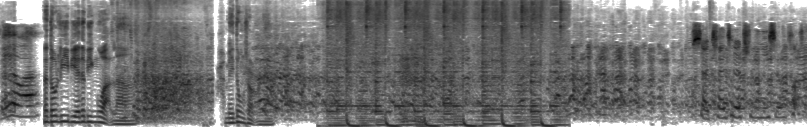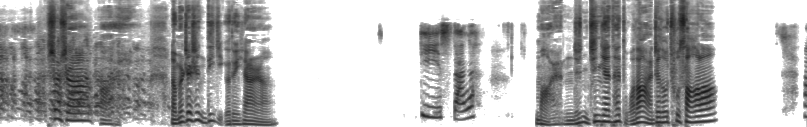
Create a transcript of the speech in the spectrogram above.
没有啊，那都离别的宾馆了，还没动手呢。小拳拳捶你胸口。是不是啊？哎，老妹儿，这是你第几个对象啊？第三个妈呀，你这你今年才多大呀？这都处仨了？啊，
